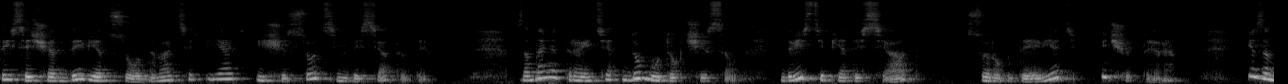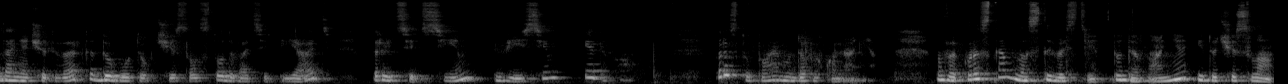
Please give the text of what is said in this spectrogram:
1925 і 671. Завдання третє. Добуток чисел 250, 49 і 4. І завдання четверте. Добуток чисел 125, 37, 8 і 2. Приступаємо до виконання. Використаємо властивості додавання і до числа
